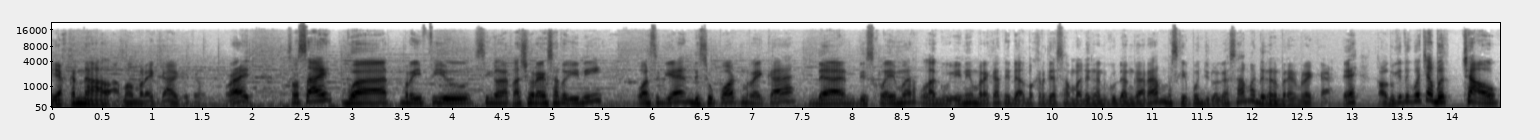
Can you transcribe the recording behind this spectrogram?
ya kenal sama mereka gitu. Right selesai buat mereview single Natasha yang satu ini. Once again, disupport mereka dan disclaimer lagu ini mereka tidak bekerja sama dengan Gudang Garam meskipun judulnya sama dengan brand mereka. Ya, kalau begitu gue cabut. Ciao.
